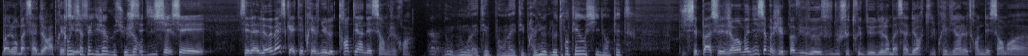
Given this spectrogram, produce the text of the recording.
Bah, L'ambassadeur a prévenu. Comment il s'appelle déjà, monsieur Jordi? C'est l'OMS qui a été prévenu le 31 décembre, je crois. Nous, nous on, a été, on a été prévenu le 31 aussi, non, peut-être Je sais pas, on m'a dit ça, mais j'ai pas vu d'où ce truc de, l'ambassadeur qui prévient le 30 décembre. Euh,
